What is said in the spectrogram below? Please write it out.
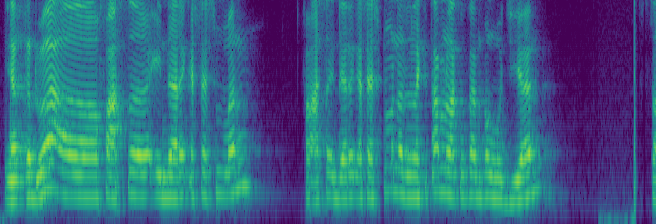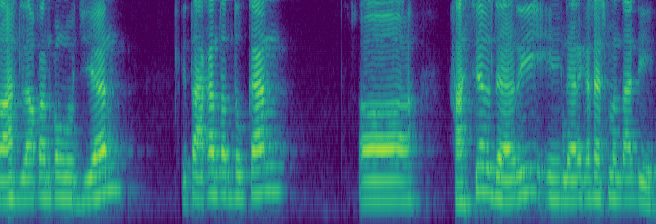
Yang kedua uh, fase indirect assessment. Fase indirect assessment adalah kita melakukan pengujian. Setelah dilakukan pengujian, kita akan tentukan uh, hasil dari indirect assessment tadi.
